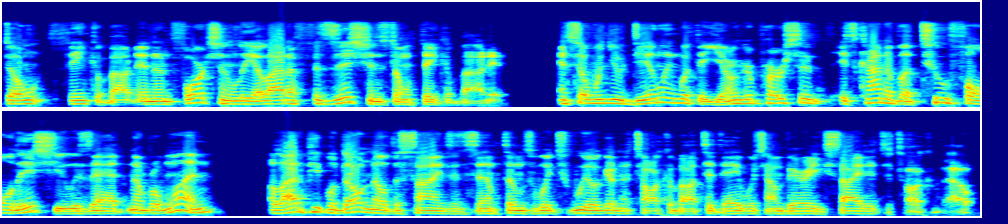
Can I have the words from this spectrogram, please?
don't think about. And unfortunately, a lot of physicians don't think about it. And so when you're dealing with a younger person, it's kind of a twofold issue is that number one, a lot of people don't know the signs and symptoms, which we're going to talk about today, which I'm very excited to talk about.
